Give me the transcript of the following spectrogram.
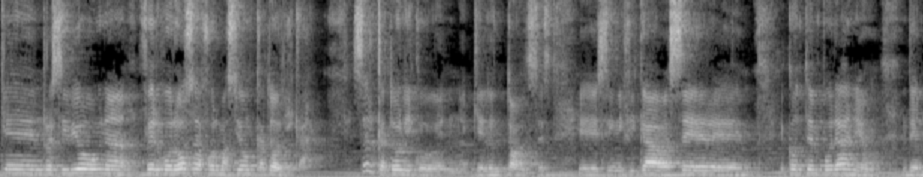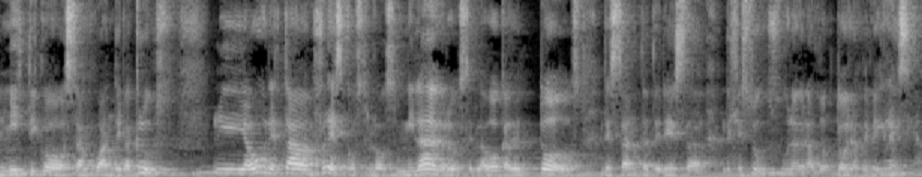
quien recibió una fervorosa formación católica. Ser católico en aquel entonces eh, significaba ser eh, contemporáneo del místico San Juan de la Cruz, y aún estaban frescos los milagros en la boca de todos de Santa Teresa de Jesús, una de las doctoras de la iglesia.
